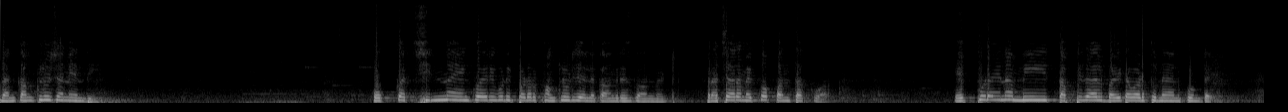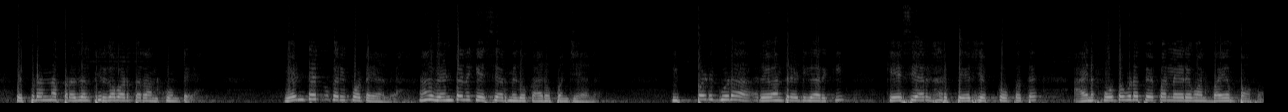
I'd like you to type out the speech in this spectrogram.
దాని కంక్లూజన్ ఏంది? ఒక్క చిన్న ఎంక్వైరీ కూడా ఇప్పటివరకు కంక్లూడ్ చేయలేదు కాంగ్రెస్ గవర్నమెంట్. ప్రచారం ఎక్కువ పని తక్కువ. ఎప్పుడైనా మీ తప్పిదాలు బయటపడుతున్నాయి అనుకుంటే ఎప్పుడన్నా ప్రజలు తిరగబడతారు అనుకుంటే వెంటనే ఒక రిపోర్ట్ వేయాలి. ఆ, వెంటనే కేసీఆర్ మీద ఒక ఆరోపణ చేయాలి. ఇప్పటికి కూడా రేవంత్ రెడ్డి గారికి కేసీఆర్ గారి పేరు చెప్పుకోకపోతే ఆయన ఫోటో కూడా పేపర్లో వేరేమో అని భయం పాపం.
